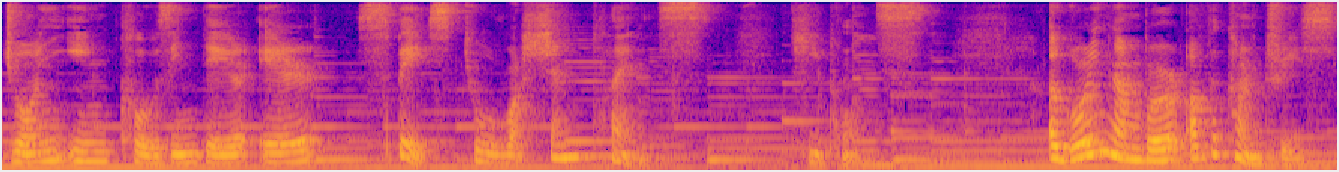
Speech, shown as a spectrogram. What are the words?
join in closing their airspace to Russian planes. key points. A growing number of the countries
